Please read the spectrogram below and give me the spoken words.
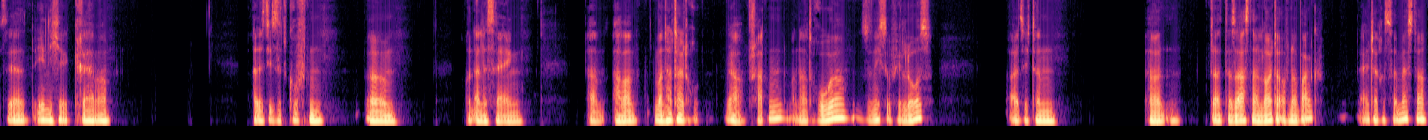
sehr ähnliche Gräber. Alles diese Gruften ähm, und alles sehr eng. Ähm, aber man hat halt ja, Schatten, man hat Ruhe, es ist nicht so viel los. Als ich dann, äh, da, da saßen dann Leute auf einer Bank, älteres Semester,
